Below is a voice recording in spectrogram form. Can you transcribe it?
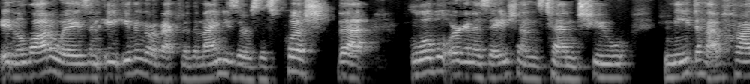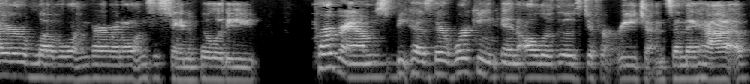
in a lot of ways, and even going back to the 90s, there was this push that global organizations tend to need to have higher level environmental and sustainability programs because they're working in all of those different regions and they have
